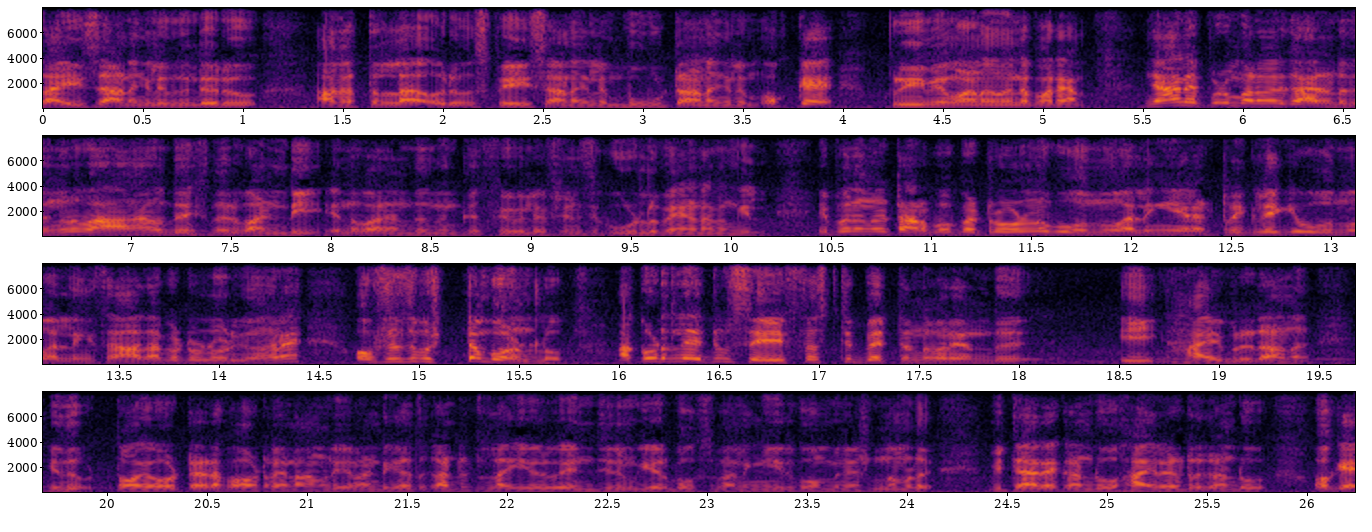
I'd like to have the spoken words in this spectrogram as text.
സൈസ് ആണെങ്കിലും ഇതിന്റെ ഒരു അകത്തുള്ള ഒരു സ്പേസ് ആണെങ്കിലും ബൂട്ടാണെങ്കിലും ഒക്കെ പ്രീമിയം ആണെന്ന് തന്നെ പറയാം. ഞാൻ എപ്പോഴും പറയുന്ന ഒരു കാര്യമുണ്ട്. നിങ്ങൾ വാങ്ങാൻ ഉദ്ദേശിക്കുന്ന ഒരു വണ്ടി എന്ന് പറയുന്നത് നിങ്ങൾക്ക് ഫ്യൂൽ എഫിഷ്യൻസി കൂടുതൽ വേണമെങ്കിൽ. ഇപ്പോൾ നിങ്ങൾ ടർബോ പെട്രോളിന് പോകുന്നു അല്ലെങ്കിൽ ഇലക്ട്രിക്കിലേക്ക് പോകുന്നു അല്ലെങ്കിൽ സാധാ പെട്രോളിന് ഓടിക്കുന്നു അങ്ങനെ ഓപ്ഷൻസ് ഇഷ്ടം പോലെ ഉണ്ടല്ലോ അക്കൂട്ടത്തിൽ ഏറ്റവും സേഫസ്റ്റ് ബെറ്റ് എന്ന് പറയുന്നത് ഈ ഹൈബ്രിഡ് ആണ്. ഇത് ടൊയോട്ടയുടെ പവർ ട്രെയിൻ നമ്മൾ ഈ വണ്ടിക്കകത്ത് കണ്ടിട്ടുള്ള ഈ ഒരു എഞ്ചിനും ഗിയർ ബോക്സും അല്ലെങ്കിൽ ഈ ഒരു കോമ്പിനേഷൻ നമ്മൾ വിറ്റാരെ കണ്ടു ഹൈറൈഡർ കണ്ടു. ഓക്കെ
